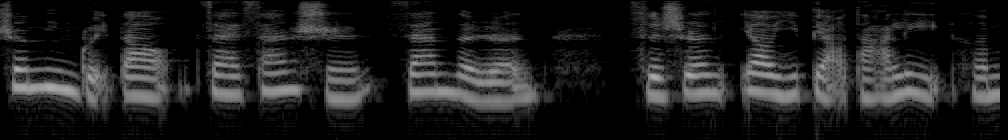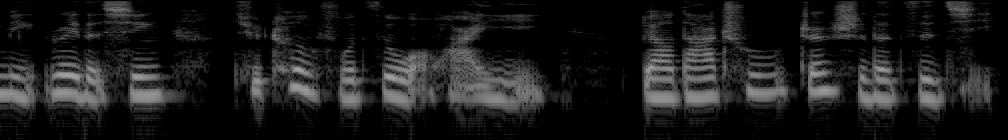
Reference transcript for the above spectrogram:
生命轨道在三十三的人，此生要以表达力和敏锐的心去克服自我怀疑，表达出真实的自己，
